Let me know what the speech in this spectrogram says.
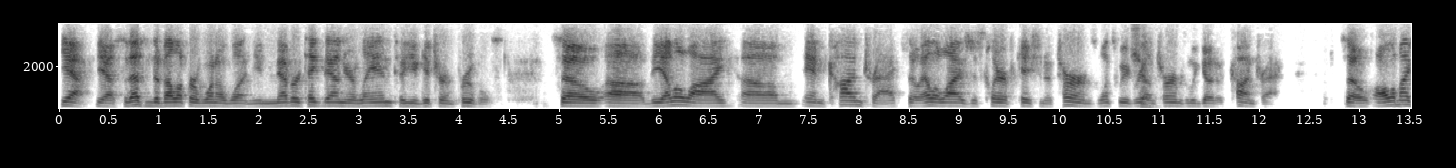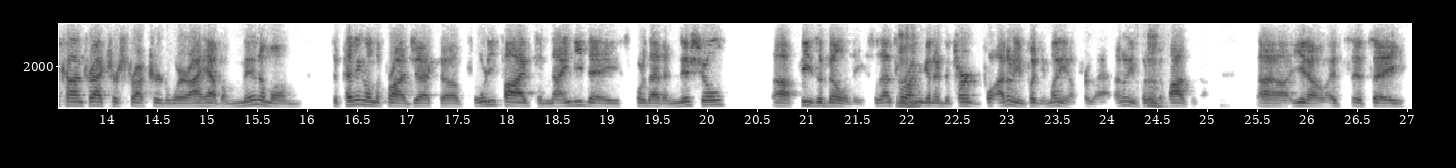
Yeah yeah. So that's developer 101 you never take down your land till you get your approvals so uh, the LOI um, and contract. So LOI is just clarification of terms. Once we agree sure. on terms, we go to contract. So all of my contracts are structured where I have a minimum, depending on the project, of 45 to 90 days for that initial uh, feasibility. So that's where mm-hmm. I'm going to determine. I don't even put any money up for that. I don't even put mm-hmm. a deposit up. Uh, you know, it's it's a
